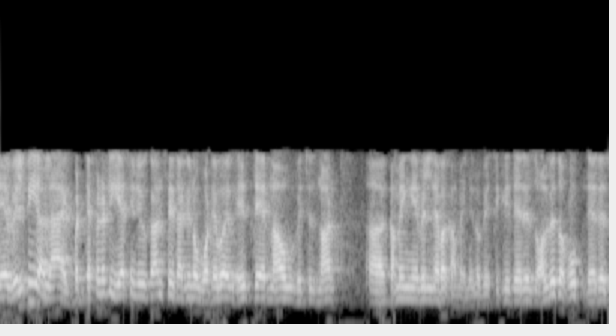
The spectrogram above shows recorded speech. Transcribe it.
there will be a lag, but definitely, yes, you know, you can't say that, you know, whatever is there now, which is not uh, coming will never come in. You know, basically there is always a hope. There is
